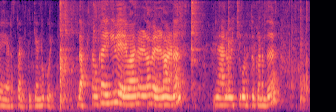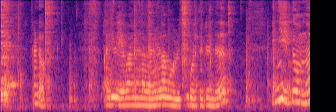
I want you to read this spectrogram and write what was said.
വേറെ സ്ഥലത്തേക്ക് അങ്ങ് പോയി. ഇതാ നമുക്ക് അരി വേവാനുള്ള വെള്ളമാണ് ഞാൻ ഒഴിച്ചു കൊടുത്തിക്കണത് കണ്ടോ? അരി വേവാനുള്ള വെള്ളം അങ്ങ് ഒഴിച്ചു കൊടുത്തിട്ടുണ്ട്. ഇനി ഇതൊന്ന്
